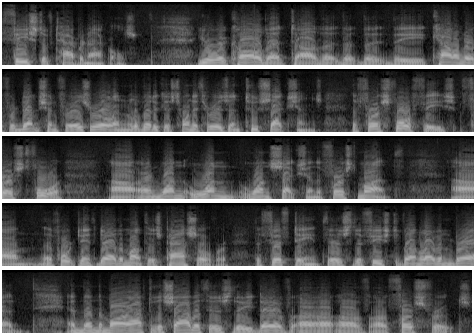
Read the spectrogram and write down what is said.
Feast of Tabernacles. You'll recall that uh, the, the, the, calendar of redemption for Israel in Leviticus 23 is in two sections. The first four feasts, first four, uh, are in one, one, one section. The first month, um, the 14th day of the month is Passover. The 15th is the Feast of Unleavened Bread. And then the morrow after the Sabbath is the day of, uh, of, of first fruits.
